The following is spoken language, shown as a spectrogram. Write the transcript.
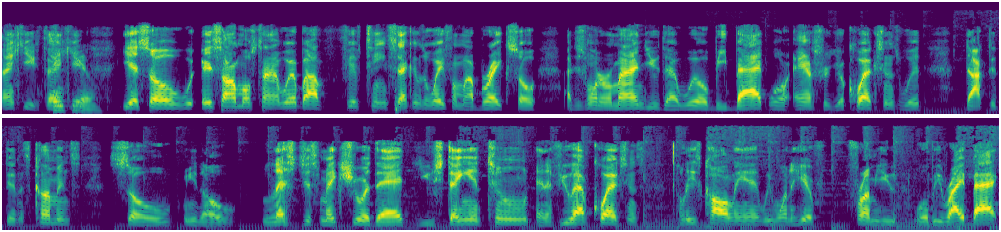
thank you. Thank, thank you. you. Yeah, so it's almost time. We're about 15 seconds away from our break. So I just want to remind you that we'll be back. We'll answer your questions with Dr. Dennis Cummins. So, you know, let's just make sure that you stay in tune. And if you have questions, please call in. We want to hear from you. We'll be right back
